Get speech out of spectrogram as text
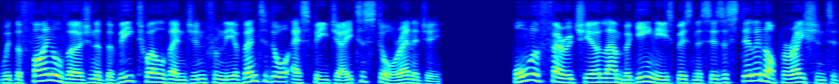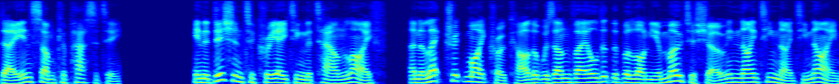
with the final version of the V12 engine from the Aventador SVJ to store energy. All of Ferruccio Lamborghini's businesses are still in operation today in some capacity. In addition to creating the Town Life, an electric microcar that was unveiled at the Bologna Motor Show in 1999,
